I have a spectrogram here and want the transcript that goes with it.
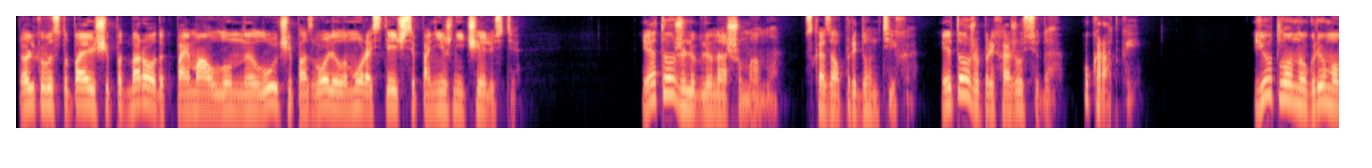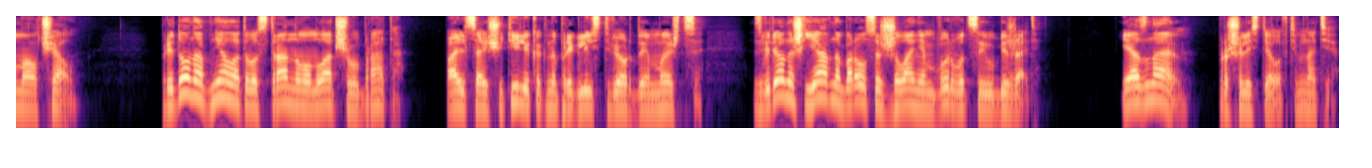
только выступающий подбородок поймал лунный луч и позволил ему растечься по нижней челюсти. «Я тоже люблю нашу маму», — сказал Придон тихо, — «и тоже прихожу сюда, украдкой». Ютлан угрюмо молчал. Придон обнял этого странного младшего брата. Пальцы ощутили, как напряглись твердые мышцы. Звереныш явно боролся с желанием вырваться и убежать. «Я знаю», — прошелестело в темноте.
